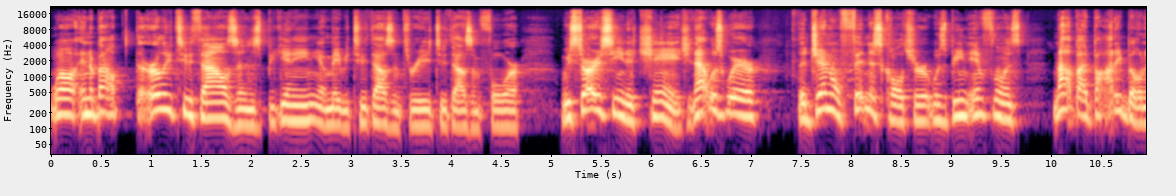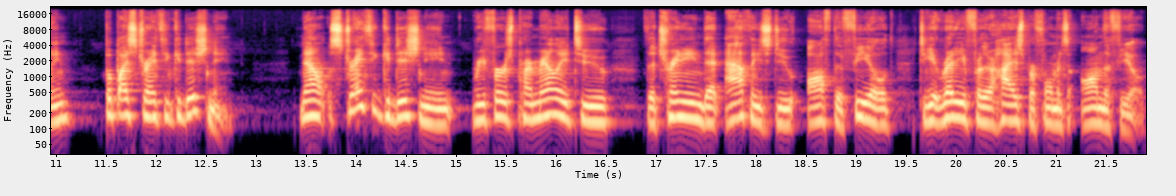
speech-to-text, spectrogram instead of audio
Well, in about the early 2000s, beginning, you know, maybe 2003, 2004, we started seeing a change. And that was where the general fitness culture was being influenced not by bodybuilding, but by strength and conditioning. Now, strength and conditioning refers primarily to the training that athletes do off the field to get ready for their highest performance on the field.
